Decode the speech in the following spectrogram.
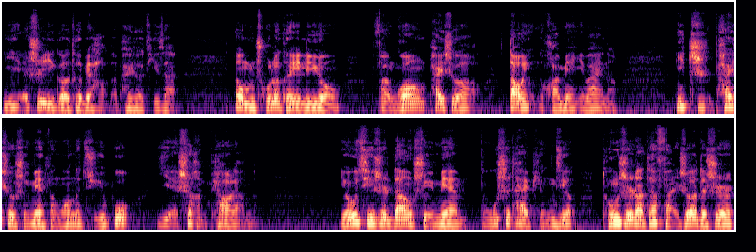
也是一个特别好的拍摄题材。那我们除了可以利用反光拍摄倒影的画面以外呢，你只拍摄水面反光的局部也是很漂亮的。尤其是当水面不是太平静，同时呢，它反射的是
